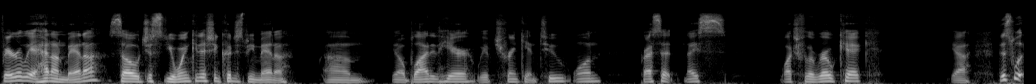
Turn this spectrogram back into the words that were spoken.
fairly ahead on mana, so just your win condition could just be mana. Um, you know, blinded here. We have trinket in two, one. Press it. Nice. Watch for the road kick. Yeah, this was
